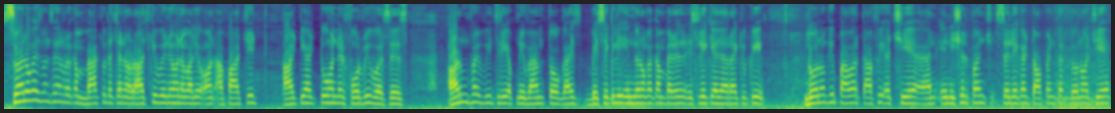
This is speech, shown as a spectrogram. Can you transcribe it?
So hello guys once again welcome back to the channel और आज की वीडियो होने वाली on Apache R T R two hundred four V versus R one five V three अपनी वैम तो गाइस बेसिकली इन दोनों का कंपैरिजन इसलिए किया जा रहा है क्योंकि दोनों की पावर काफ़ी अच्छी है एंड इनिशियल पंच से लेकर टॉप एंड तक दोनों अच्छी है।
